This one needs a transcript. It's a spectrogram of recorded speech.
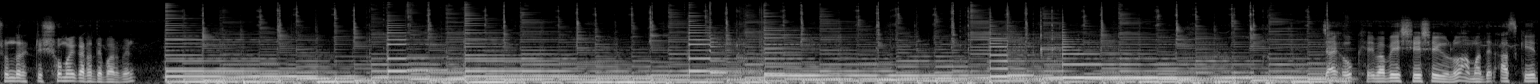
সুন্দর একটি সময় কাটাতে পারবেন। যাই হোক, এভাবে শেষ হয়ে গেলো আমাদের আজকের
